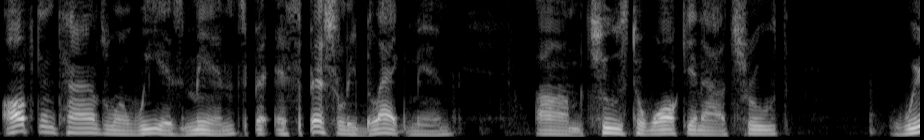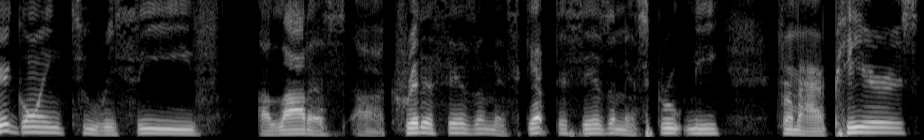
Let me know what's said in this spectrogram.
Oftentimes, when we as men, especially black men, um, choose to walk in our truth, we're going to receive a lot of uh, criticism and skepticism and scrutiny from our peers,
